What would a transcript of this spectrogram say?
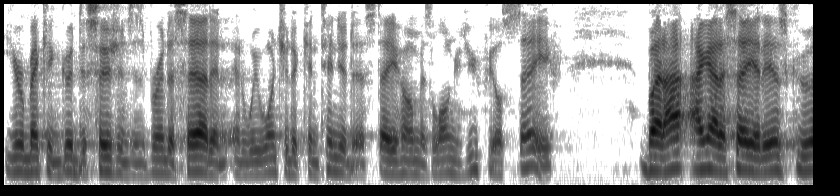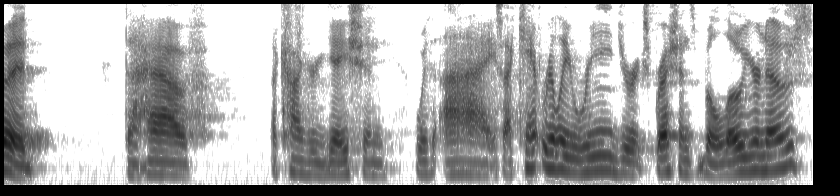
you're making good decisions, as Brenda said, and, and we want you to continue to stay home as long as you feel safe. But I, I got to say, it is good to have a congregation with eyes. I can't really read your expressions below your nose,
